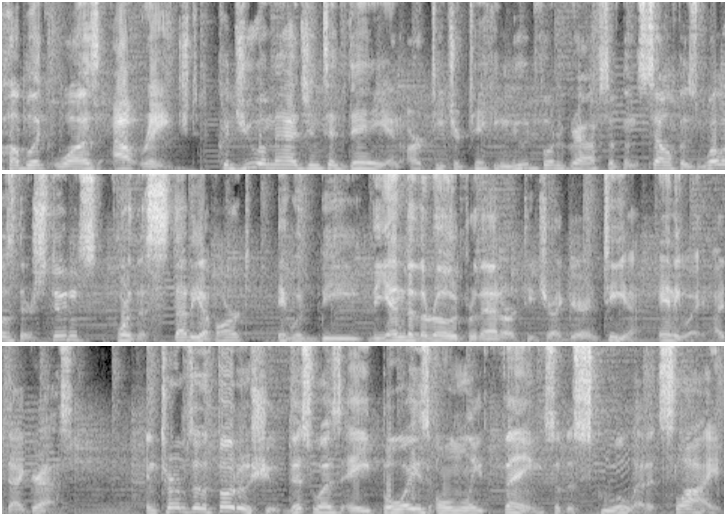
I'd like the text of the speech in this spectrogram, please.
public was outraged. Could you imagine today an art teacher taking nude photographs of themselves as well as their students for the study of art? It would be the end of the road for that art teacher, I guarantee you. Anyway, I digress. In terms of the photo shoot, this was a boys only thing, so the school let it slide.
